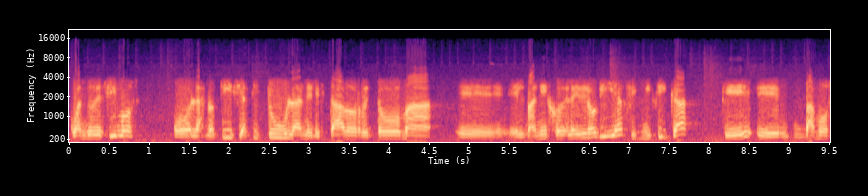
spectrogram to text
Cuando decimos o las noticias titulan el Estado retoma eh, el manejo de la hidrovía, significa que eh, vamos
